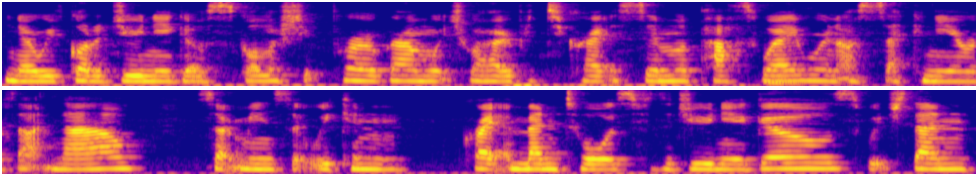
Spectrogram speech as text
you know we've got a junior girls scholarship program which we're hoping to create a similar pathway. Mm. we're in our second year of that now so it means that we can create a mentors for the junior girls, which then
